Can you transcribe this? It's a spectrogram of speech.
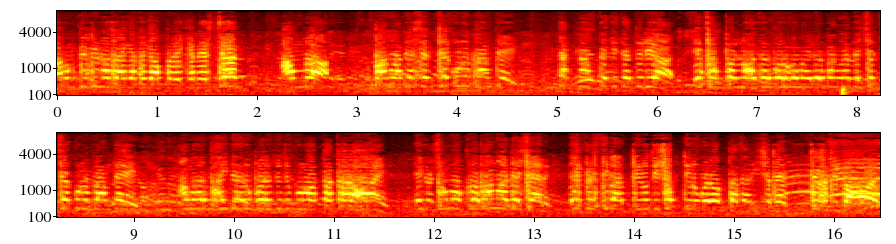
এবং বিভিন্ন জায়গা থেকে আপনারা এখানে এসেছেন আমরা বাংলাদেশের যে কোনো প্রান্তে টেকনাফ থেকে তেতুলিয়া এই ছাপ্পান্ন হাজার বর্গ মাইলের বাংলাদেশের যে কোনো প্রান্তে আমার ভাইদের উপরে যদি কোনো অত্যাচার হয় এটা সমগ্র বাংলাদেশের এই ফেস্টিভাল বিরোধী শক্তির উপরে অত্যাচার হিসেবে বিবেচিত হয়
